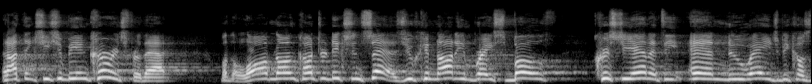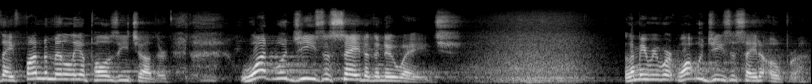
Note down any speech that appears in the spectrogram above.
and I think she should be encouraged for that. But the law of non contradiction says you cannot embrace both Christianity and New Age because they fundamentally oppose each other. What would Jesus say to the new age? Let me reword. What would Jesus say to Oprah?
